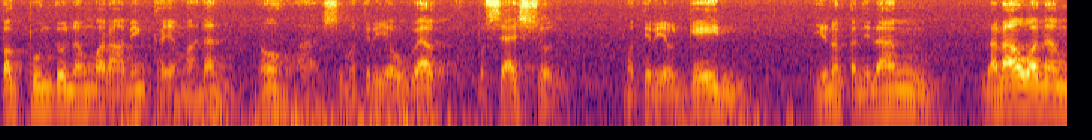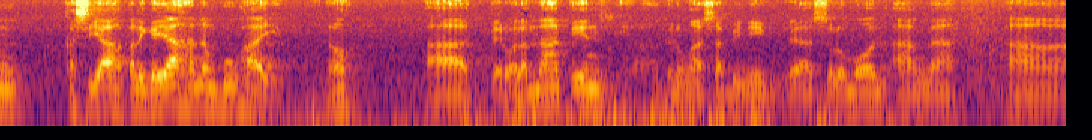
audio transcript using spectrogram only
Pagpundo ng maraming kayamanan, no? Uh, so material wealth, possession, material gain, yun ang kanilang larawan ng kasiyahan, kaligayahan ng buhay. No? At, pero alam natin, gano'n nga sabi ni uh, Solomon, ang uh, uh,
